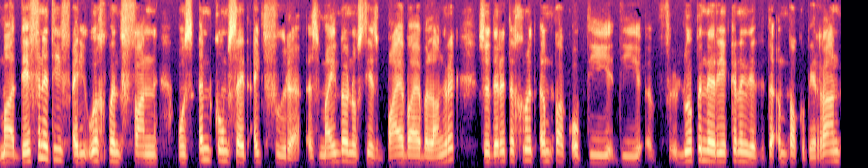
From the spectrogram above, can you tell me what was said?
maar definitief uit die oogpunt van ons inkomste uit uitvoere is mynbou nog steeds baie baie belangrik. So dit het 'n groot impak op die die lopende rekening, dit het 'n impak op die rand.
